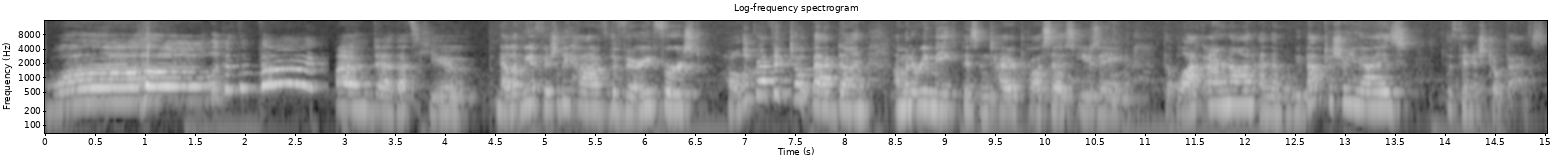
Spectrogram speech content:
Whoa, look at the back. I'm dead, that's cute. Now that we officially have the very first holographic tote bag done, I'm gonna remake this entire process using the black iron-on and then we'll be back to show you guys the finished tote bags.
